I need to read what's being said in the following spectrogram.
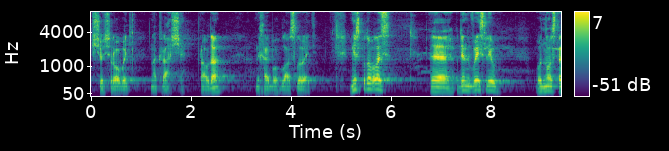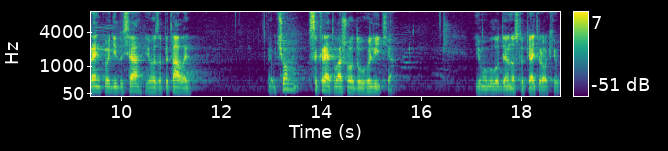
щось робить на краще. Правда? Нехай Бог благословить. Мені сподобалось е, один вислів одного старенького дідуся, його запитали, в чому секрет вашого довголіття? Йому було 95 років.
